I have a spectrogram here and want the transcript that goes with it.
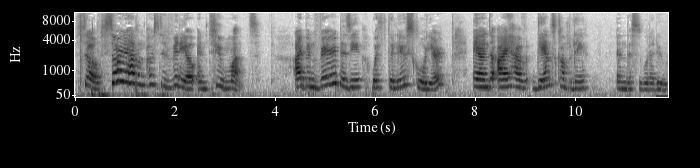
So, sorry I haven't posted a video in two months. I've been very busy with the new school year, and I have dance company, and this is what I do.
